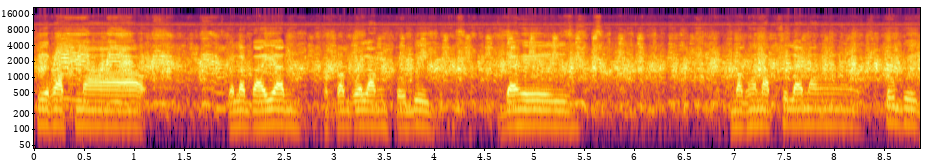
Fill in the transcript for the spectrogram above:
hirap na kalagayan kapag walang tubig. Dahil maghanap sila ng tubig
